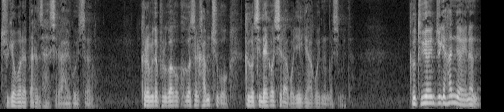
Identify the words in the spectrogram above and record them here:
죽여버렸다는 사실을 알고 있어요. 그럼에도 불구하고 그것을 감추고 그것이 내 것이라고 얘기하고 있는 것입니다. 그 두 여인 중에 한 여인은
